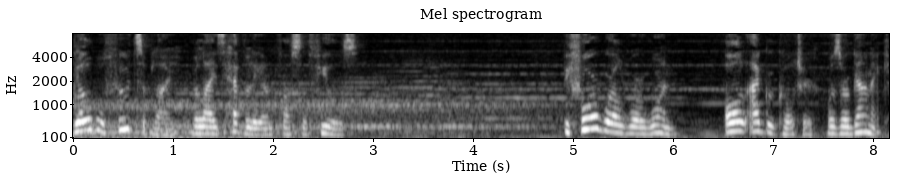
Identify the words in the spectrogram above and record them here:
global food supply relies heavily on fossil fuels. Before World War I, all agriculture was organic.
